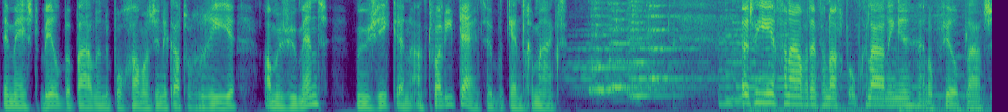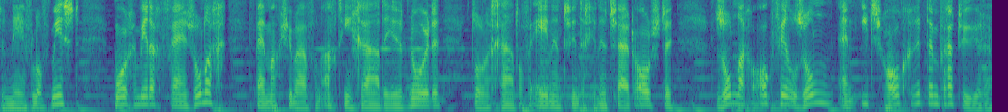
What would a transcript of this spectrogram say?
de meest beeldbepalende programma's in de categorieën... amusement, muziek en actualiteiten bekendgemaakt. Het weer vanavond en vannacht opgladingen en op veel plaatsen nevel of mist. Morgenmiddag vrij zonnig, bij maxima van 18 graden in het noorden... tot een graad of 21 in het zuidoosten. Zondag ook veel zon en iets hogere temperaturen.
